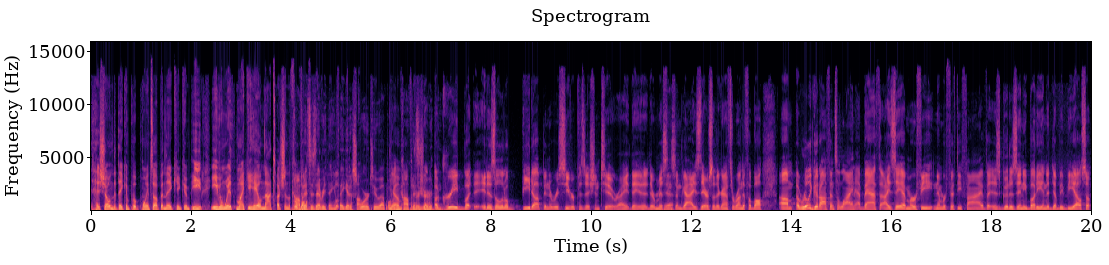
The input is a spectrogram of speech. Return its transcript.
has shown that they can put points up and they can compete even with Mikey Hale not touching the football. Confidence is everything. If they get a score or two up, on yep, confidence is sure. everything. Agreed, but it is a little beat up in the receiver position too, right? They they're missing yeah. some guys there, so they're going to have to run the football. Um, a really good offensive line at Bath. Isaiah Murphy, number 55, as good as anybody in the WBL. So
